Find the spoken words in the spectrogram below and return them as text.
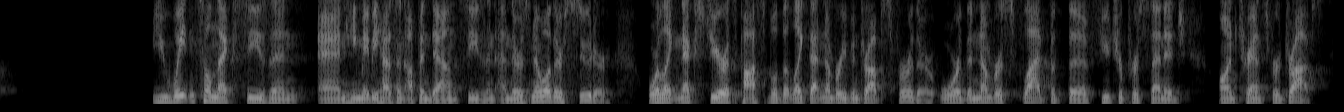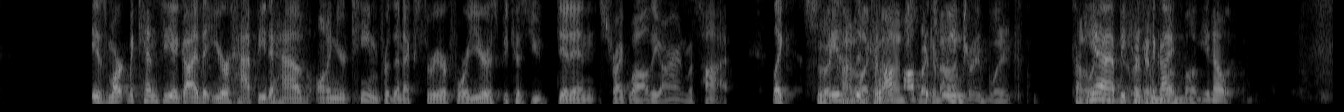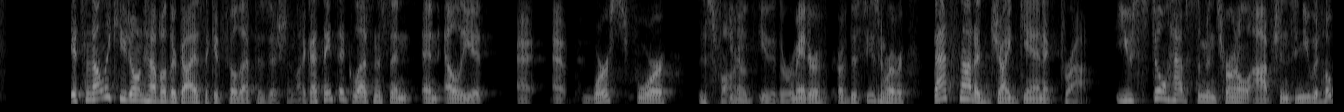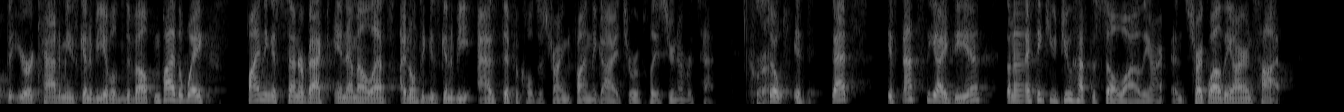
you wait until next season and he maybe has an up and down season and there's no other suitor. Or like next year it's possible that like that number even drops further or the number's flat but the future percentage on transfer drops. Is Mark McKenzie a guy that you're happy to have on your team for the next three or four years because you didn't strike while the iron was hot? Like, So is kind the of like an, drop Andre, like between- an Andre Blake. Kind of like yeah, a- because like like, a- I, a- you know, it's not like you don't have other guys that could fill that position. Like I think that Glesnes and, and Elliott at, at worst for is fine. you know either the remainder of, of the season or whatever, that's not a gigantic drop. You still have some internal options, and you would hope that your academy is going to be able to develop. And by the way, finding a center back in MLS, I don't think is going to be as difficult as trying to find the guy to replace your number ten. Correct. So if that's if that's the idea, then I think you do have to sell while the iron and strike while the iron's hot.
